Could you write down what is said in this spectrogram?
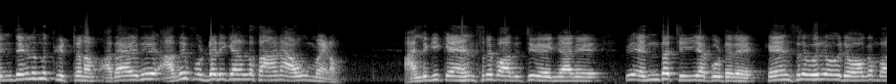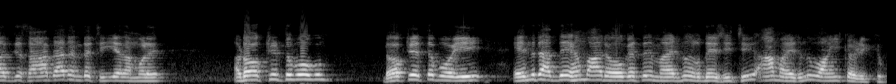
എന്തെങ്കിലും ഒന്ന് കിട്ടണം. അതായത് അത് ഫുഡ് അടിക്കാനുള്ള സാധനം ആവും വേണം. അല്ലെങ്കിൽ ക്യാൻസർ ബാധിച്ചു കഴിഞ്ഞാൽ എന്താ ചെയ്യുക കൂട്ടരെ? ക്യാൻസർ ഒരു രോഗം ബാധിച്ച സാധാരണ എന്താ ചെയ്യുക നമ്മൾ ഡോക്ടറെ അടുത്ത് പോകും. ഡോക്ടറെ അടുത്ത് പോയി എന്നിട്ട് അദ്ദേഹം ആ രോഗത്തിന് മരുന്ന് നിർദ്ദേശിച്ച് ആ മരുന്ന് വാങ്ങി കഴിക്കും.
